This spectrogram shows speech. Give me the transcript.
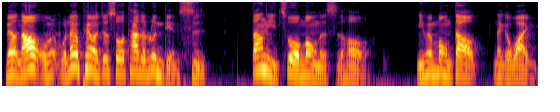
没有，然后我我那个朋友就说他的论点是，当你做梦的时候，你会梦到那个外语，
